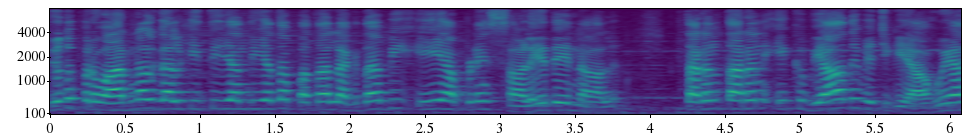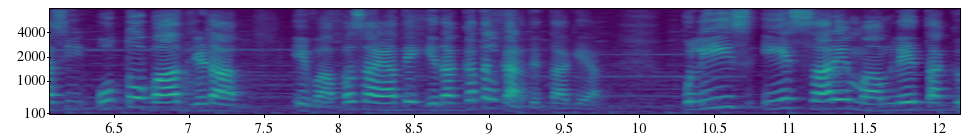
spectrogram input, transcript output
ਜਦੋਂ ਪਰਿਵਾਰ ਨਾਲ ਗੱਲ ਕੀਤੀ ਜਾਂਦੀ ਹੈ ਤਾਂ ਪਤਾ ਲੱਗਦਾ ਵੀ ਇਹ ਆਪਣੇ ਸਾਲੇ ਦੇ ਨਾਲ ਤਰਨਤਾਰਨ ਇੱਕ ਵਿਆਹ ਦੇ ਵਿੱਚ ਗਿਆ ਹੋਇਆ ਸੀ। ਉਸ ਤੋਂ ਬਾਅਦ ਜਿਹੜਾ ਇਹ ਵਾਪਸ ਆਇਆ ਤੇ ਇਹਦਾ ਕਤਲ ਕਰ ਦਿੱਤਾ ਗਿਆ। ਪੁਲਿਸ ਇਸ ਸਾਰੇ ਮਾਮਲੇ ਤੱਕ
